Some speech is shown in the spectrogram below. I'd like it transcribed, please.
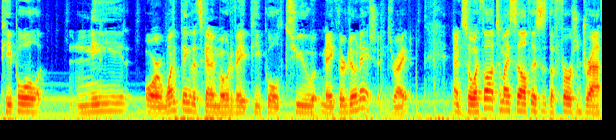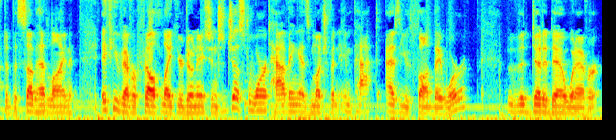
people need, or one thing that's going to motivate people to make their donations, right? And so I thought to myself, this is the first draft of the subheadline. If you've ever felt like your donations just weren't having as much of an impact as you thought they were, the da da da whatever.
